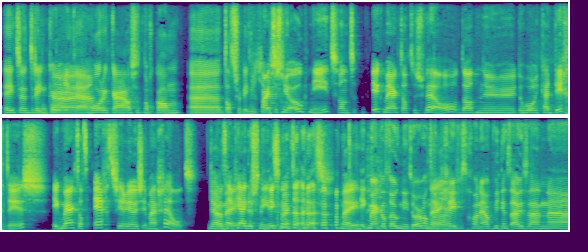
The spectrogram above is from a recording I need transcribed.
Eten, drinken, Horeca. horeca, horeca als het nog kan. Eh, dat soort dingetjes. Maar het is nu ook niet, want ik merk dat dus wel, dat nu de horeca dicht is. Ik merk dat echt serieus in mijn geld. Ja, dat nee, heb jij ik- dus niet. Ik merk dat niet. Nee. Ik merk dat ook niet hoor. Want Nee. dan geef het gewoon elk weekend uit aan eh,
